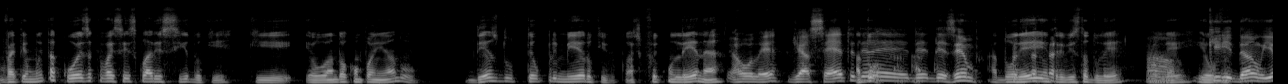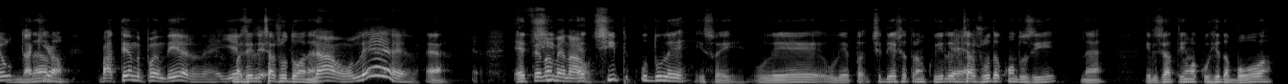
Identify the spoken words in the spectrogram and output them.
vai ter muita coisa que vai ser esclarecido aqui, que eu ando acompanhando desde o teu primeiro, que acho que foi com o Lê, né? A rolê, dia 7 de, Ado- de dezembro. Adorei a entrevista do Lê. o Ah, Lê, eu- queridão, e eu tá Não, aqui, ó, batendo pandeiro, né? E Mas ele te ajudou, né? Não, o Lê É. É Fenomenal. é típico do Lê, isso aí. O Lê, o Lê te deixa tranquilo, ele É. te ajuda a conduzir, né? Ele já tem uma corrida boa,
